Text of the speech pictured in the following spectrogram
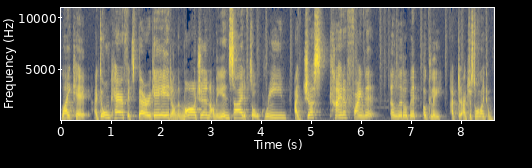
like it. I don't care if it's variegated on the margin, on the inside, if it's all green. I just kind of find it a little bit ugly. I, I just don't like them.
